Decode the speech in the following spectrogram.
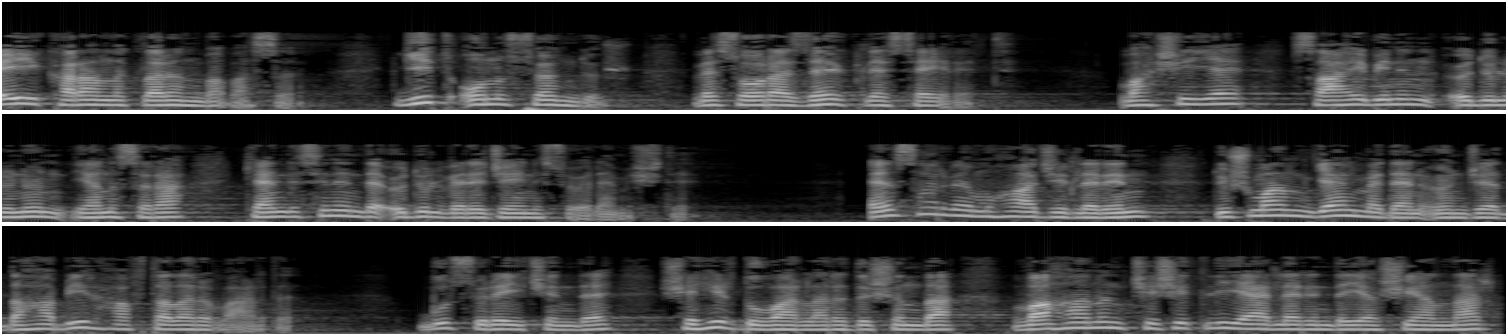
Ey karanlıkların babası git onu söndür ve sonra zevkle seyret. Vahşiye sahibinin ödülünün yanı sıra kendisinin de ödül vereceğini söylemişti. Ensar ve muhacirlerin düşman gelmeden önce daha bir haftaları vardı. Bu süre içinde şehir duvarları dışında vahanın çeşitli yerlerinde yaşayanlar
